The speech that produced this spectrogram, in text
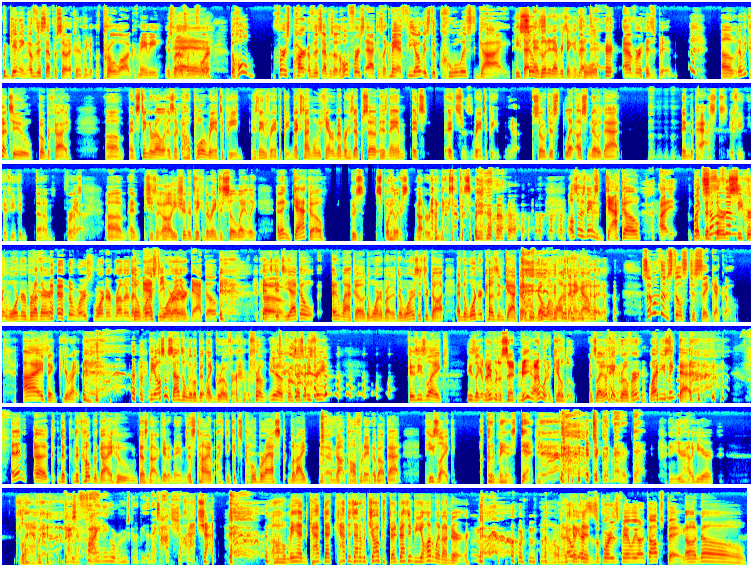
beginning of this episode, I couldn't think of the prologue. Maybe is what I was looking for. The whole first part of this episode, the whole first act is like, man, Theo is the coolest guy he's so has- good at everything and cool. there ever has been. Um, then we cut to Cobra Kai. Um, and Stingerella is like, oh, poor Rantipede. His name's Rantipede. Next time when we can't remember his episode, his name, it's it's It's- Rantipede. Yeah. So just let us know that in the past, if you if you could, um, for us. Um, and she's like, oh, he shouldn't have taken the Rangers so lightly. And then Gakko, who's spoilers, not around next episode. also, his name's Gakko. I but like the some third of them, secret Warner brother. the worst Warner brother, the, The worst Warner. brother Gakko. it's it's Um, Yakko and Wakko, the Warner brothers, their Warner sister Dot, and the Warner cousin Gakko, who no one wants to hang out with. Some of them still just say gecko. I think you're right. he also sounds a little bit like Grover from you know from Sesame Street, because he's like he's like if they would have sent me, I would have killed him. It's like okay, Grover, why do you think that? and then uh, the the Cobra guy who does not get a name this time, I think it's Cobrask, but I am not confident about that. He's like, a good man is dead. Two good men are dead. and you're out here laughing. You guys are fighting over who's going to be the next hot shot. Hot shot. oh man, Cap that captain's out of a job because Bed Bath and Beyond went under. oh no! now he's now gotta he has to support his family on a cop's pay. Oh no.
